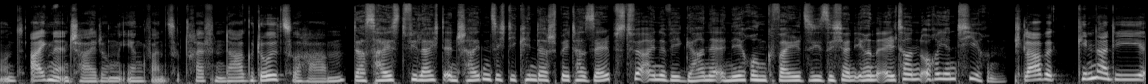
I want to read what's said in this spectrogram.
und eigene Entscheidungen irgendwann zu treffen, da Geduld zu haben. Das heißt, vielleicht entscheiden sich die Kinder später selbst für eine vegane Ernährung, weil sie sich an ihren Eltern orientieren. Ich glaube, Kinder, die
